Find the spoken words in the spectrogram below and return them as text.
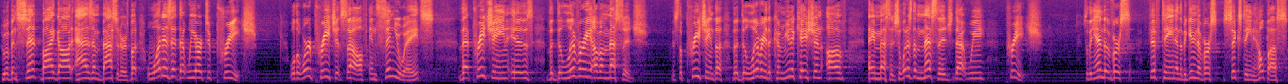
who have been sent by God as ambassadors. But what is it that we are to preach? Well, the word preach itself insinuates that preaching is the delivery of a message. It's the preaching, the, the delivery, the communication of a message. So, what is the message that we preach? So, the end of verse 15 and the beginning of verse 16 help us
